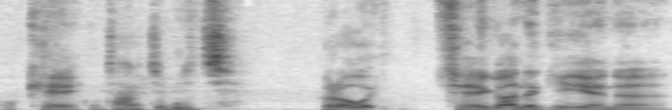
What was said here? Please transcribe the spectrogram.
오케이. 그 장점 있지 그리고 제가 느끼기에는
